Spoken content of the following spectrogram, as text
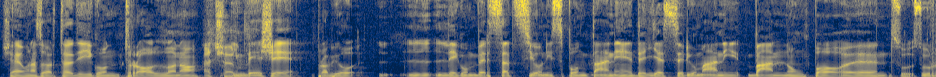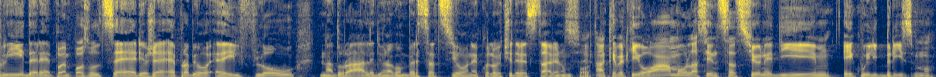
c'è una sorta di controllo, no? Ah, certo. Invece proprio le conversazioni spontanee degli esseri umani vanno un po' eh, su- sul ridere, poi un po' sul serio, cioè è proprio è il flow naturale di una conversazione, quello che ci deve stare in un po'. Anche perché io amo la sensazione di equilibrismo.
